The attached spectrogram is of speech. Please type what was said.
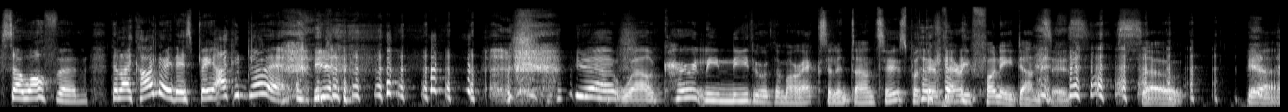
so often, they're like, I know this beat, I can do it. Yeah. Well, currently neither of them are excellent dancers, but they're very funny dancers. So Yeah.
